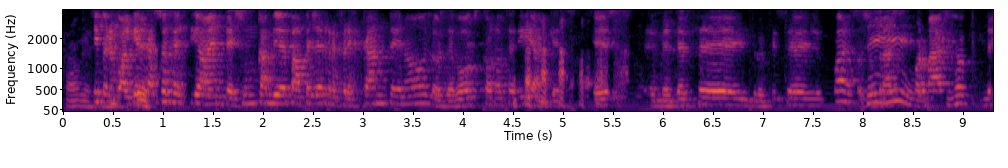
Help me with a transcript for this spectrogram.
Claro que sí. Sí, pero en cualquier caso, efectivamente, es un cambio de papeles refrescante, ¿no? Los de Vox conocerían que es, que es meterse, introducirse, bueno, pues Sí, otras formas yo- de-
